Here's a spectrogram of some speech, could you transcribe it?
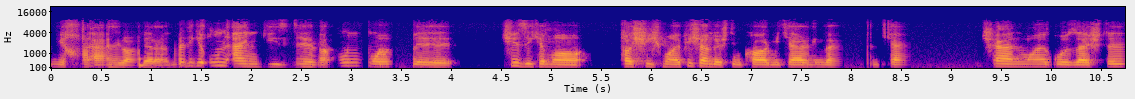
می‌خواد از ایران برن. و دیگه اون انگیزه و اون چیزی که ما تا شیش ماه پیش هم داشتیم کار می‌کردیم و چند ماه گذشته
